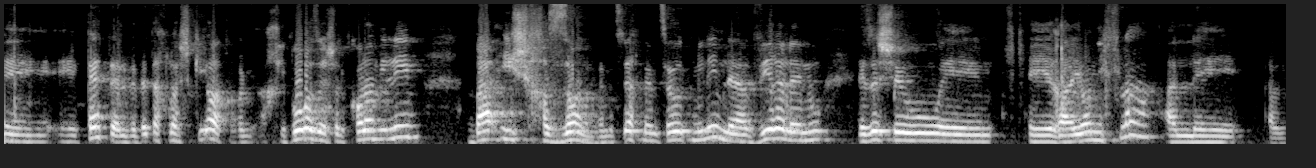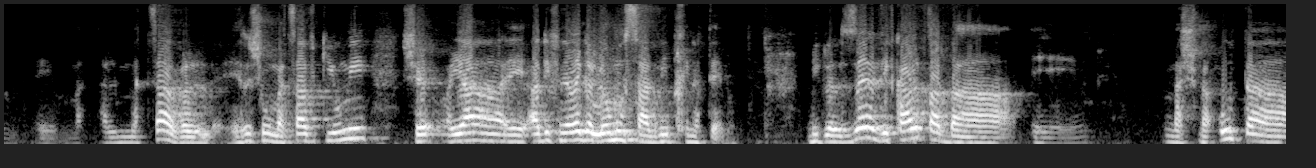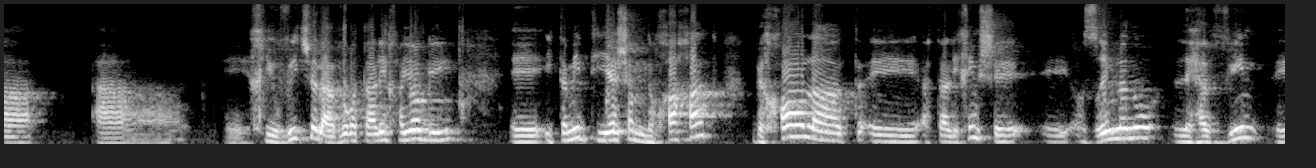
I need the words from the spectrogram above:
פטל, ובטח לא שקיעות, אבל החיבור הזה של כל המילים, בא איש חזון ומצליח באמצעות מילים להעביר אלינו איזשהו אה, אה, רעיון נפלא על, אה, על, אה, על מצב, על איזשהו מצב קיומי שהיה אה, עד לפני רגע לא מושג מבחינתנו. בגלל זה ויקלפה במשמעות אה, החיובית שלה עבור התהליך היוגי, אה, היא תמיד תהיה שם נוכחת, בכל הת, אה, התהליכים שעוזרים לנו להבין אה,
